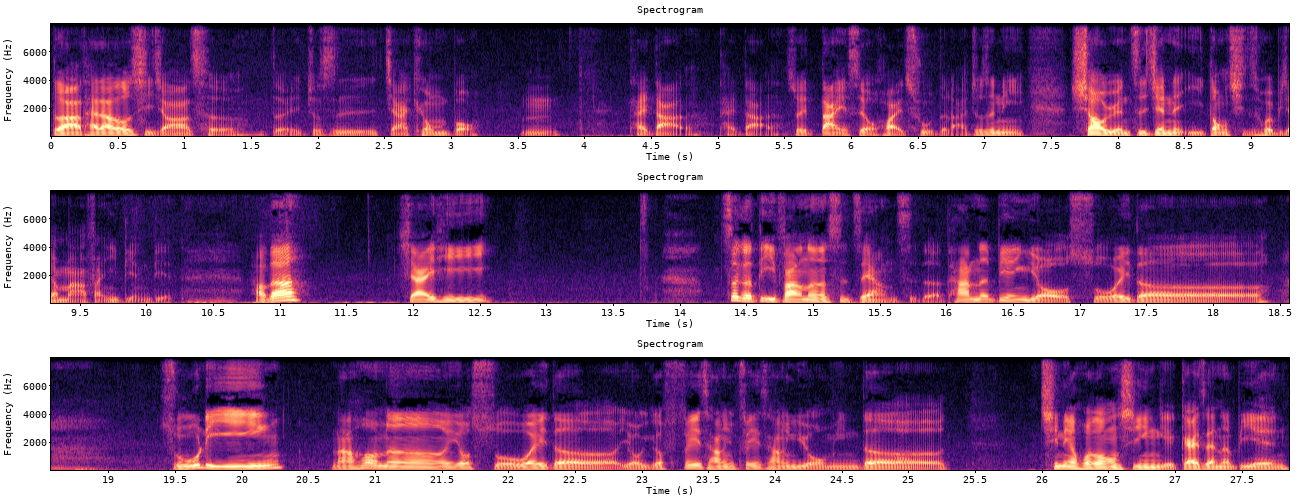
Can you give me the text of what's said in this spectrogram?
对啊，台大都是骑脚踏车，对，就是加 combo，嗯。太大了，太大了，所以大也是有坏处的啦。就是你校园之间的移动其实会比较麻烦一点点。好的，下一题。这个地方呢是这样子的，它那边有所谓的竹林，然后呢有所谓的有一个非常非常有名的青年活动中心也盖在那边。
